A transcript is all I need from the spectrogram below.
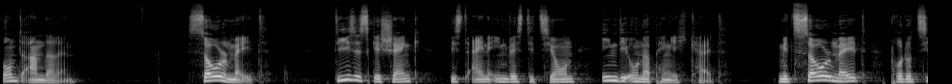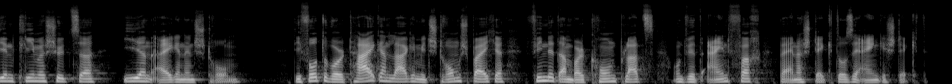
und anderen. Soulmate. Dieses Geschenk ist eine Investition in die Unabhängigkeit. Mit Soulmate produzieren Klimaschützer ihren eigenen Strom. Die Photovoltaikanlage mit Stromspeicher findet am Balkon Platz und wird einfach bei einer Steckdose eingesteckt.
